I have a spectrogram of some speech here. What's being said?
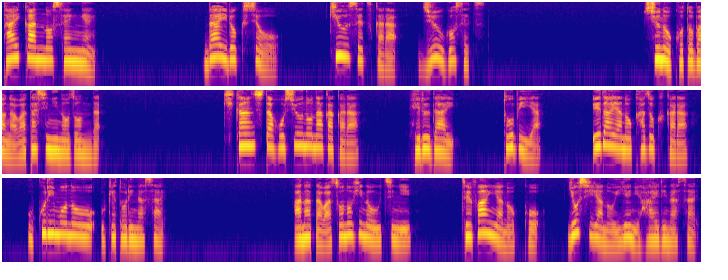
体感の宣言第六章九節から十五節主の言葉が私に望んだ。帰還した補修の中から、ヘルダイ、トビア、エダヤの家族から贈り物を受け取りなさい。あなたはその日のうちに、ゼファンヤの子、ヨシヤの家に入りなさい。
